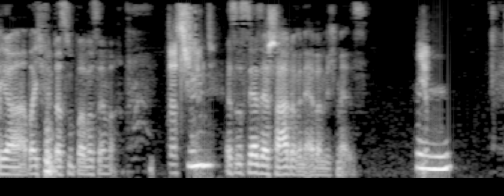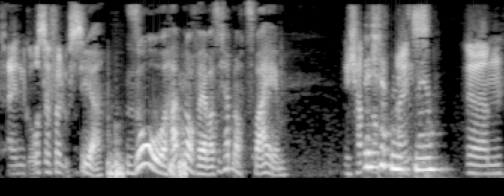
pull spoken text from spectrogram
Ja, aber ich finde das super, was er macht. Das stimmt. Es ist sehr, sehr schade, wenn er dann nicht mehr ist. Ja. Mhm. Ein großer Verlust. Ja. So, hat noch wer was? Ich habe noch zwei. Ich habe Ich noch hab nichts eins. mehr. Ähm,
